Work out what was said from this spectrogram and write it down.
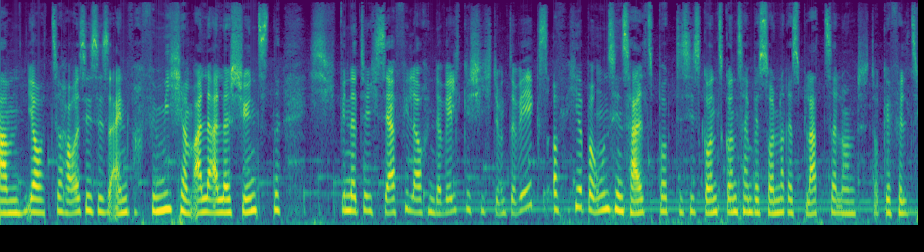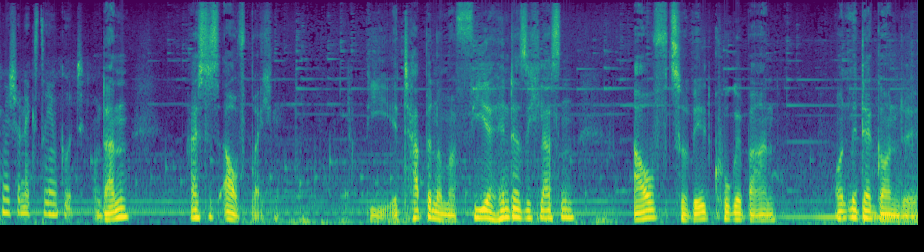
Ähm, ja, zu Hause ist es einfach für mich am aller, allerschönsten. Ich bin natürlich sehr viel auch in der Weltgeschichte unterwegs. Auch hier bei uns in Salzburg, das ist ganz, ganz ein besonderes Platz und da gefällt es mir schon extrem gut. Und dann heißt es aufbrechen. Die Etappe Nummer 4 hinter sich lassen, auf zur Wildkugelbahn und mit der Gondel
